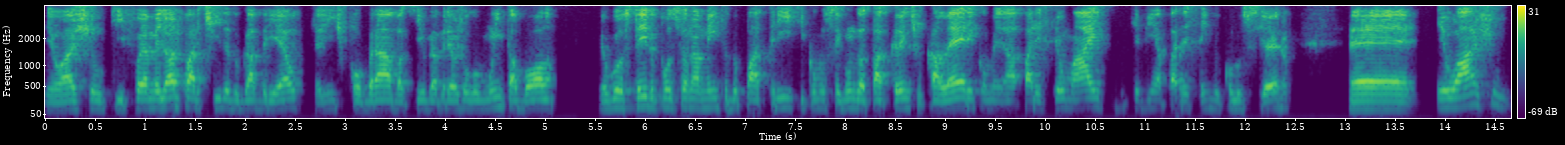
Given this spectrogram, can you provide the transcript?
Eu acho que foi a melhor partida do Gabriel, que a gente cobrava aqui. O Gabriel jogou muita bola. Eu gostei do posicionamento do Patrick como segundo atacante, o Caleri apareceu mais do que vinha aparecendo com o Luciano. É, eu acho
